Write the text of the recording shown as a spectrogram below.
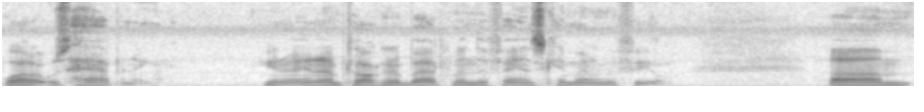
while it was happening, you know. And I'm talking about when the fans came out on the field, um,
